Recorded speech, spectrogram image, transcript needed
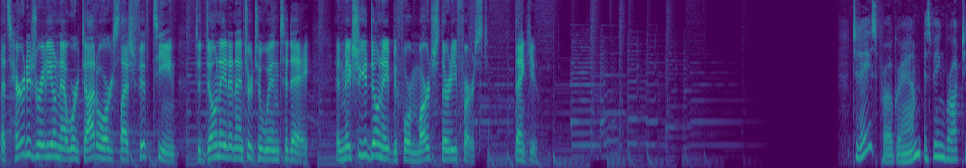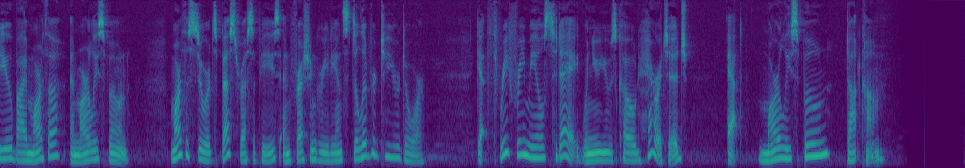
That's heritageradionetwork.org slash 15 to donate and enter to win today. And make sure you donate before March 31st. Thank you. Today's program is being brought to you by Martha and Marley Spoon. Martha Stewart's best recipes and fresh ingredients delivered to your door. Get three free meals today when you use code HERITAGE at marleyspoon.com.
